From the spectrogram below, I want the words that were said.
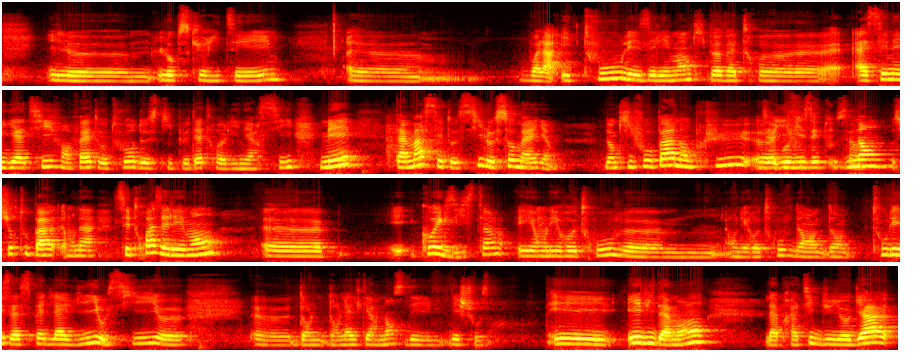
le l'obscurité euh, voilà. Et tous les éléments qui peuvent être euh, assez négatifs en fait autour de ce qui peut être l'inertie. Mais Tamas c'est aussi le sommeil donc il faut pas non plus euh, diaboliser tout ça. Non, surtout pas. On a ces trois éléments euh, coexistent et on les retrouve, euh, on les retrouve dans, dans, tous les aspects de la vie aussi, euh, euh dans, dans l'alternance des, des, choses. Et évidemment, la pratique du yoga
